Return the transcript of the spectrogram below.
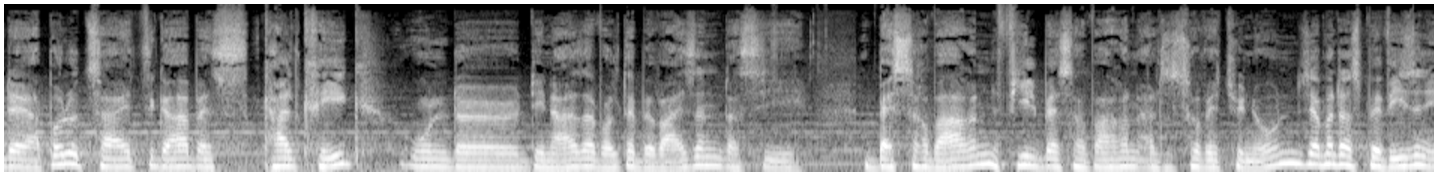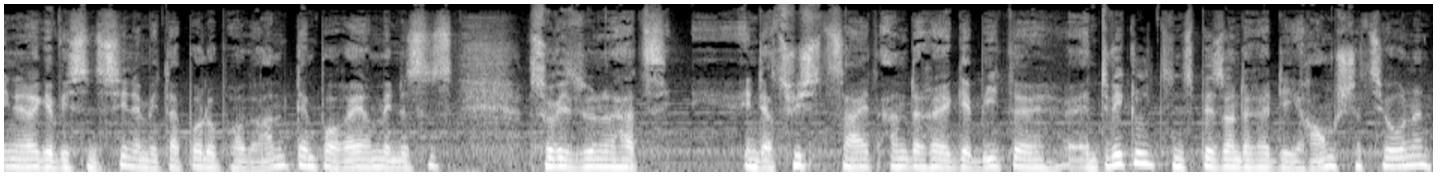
Bei der Apollo-Zeit gab es Kaltkrieg und äh, die NASA wollte beweisen, dass sie besser waren, viel besser waren als die Sowjetunion. Sie haben das bewiesen in einer gewissen Sinne mit Apollo-Programm, temporär mindestens. Die Sowjetunion hat in der Zwischenzeit andere Gebiete entwickelt, insbesondere die Raumstationen.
